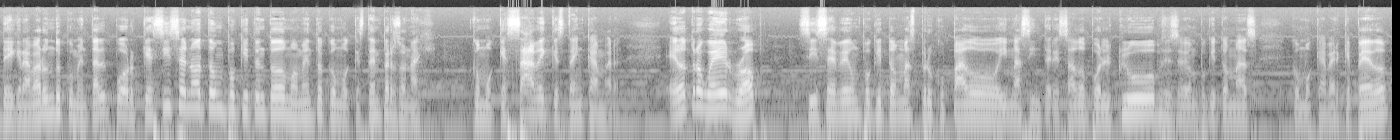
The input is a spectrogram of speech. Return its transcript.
de grabar un documental. Porque sí se nota un poquito en todo momento como que está en personaje. Como que sabe que está en cámara. El otro güey, Rob, sí se ve un poquito más preocupado y más interesado por el club. Sí se ve un poquito más como que a ver qué pedo.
